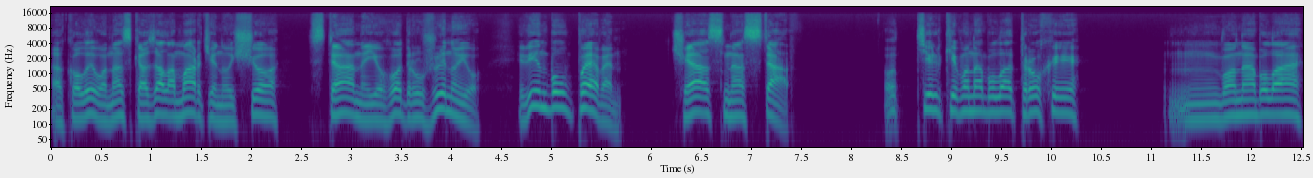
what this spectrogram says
А коли вона сказала Мартіну, що стане його дружиною, він був певен, час настав. От тільки вона була трохи. Вона була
